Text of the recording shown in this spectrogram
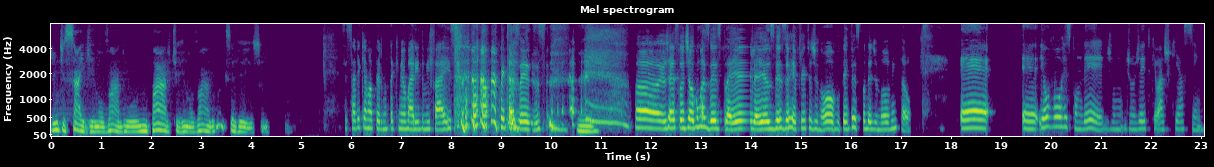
A gente sai renovado ou em parte renovado? Como é que você vê isso? Você sabe que é uma pergunta que meu marido me faz muitas vezes. É. Ah, eu já respondi algumas vezes para ele, aí às vezes eu reflito de novo, tento responder de novo, então. É, é, eu vou responder de um, de um jeito que eu acho que é assim.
